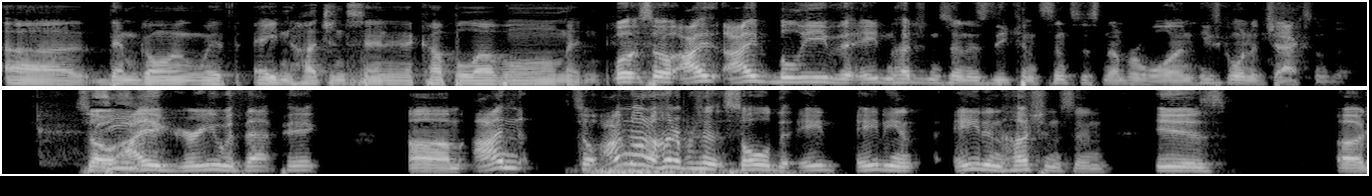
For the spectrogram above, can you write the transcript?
uh, them going with Aidan Hutchinson and a couple of them, and Well, so I I believe that Aidan Hutchinson is the consensus number one. He's going to Jacksonville. So See- I agree with that pick. Um, I'm so I'm not 100 percent sold that Aidan, Aidan Hutchinson is a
